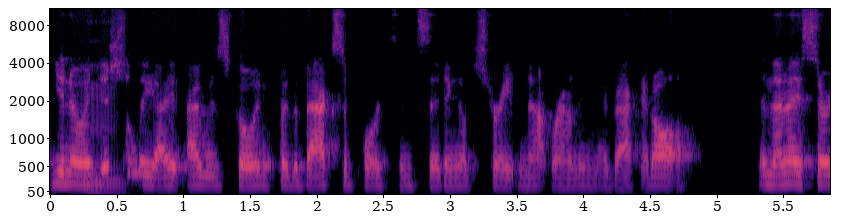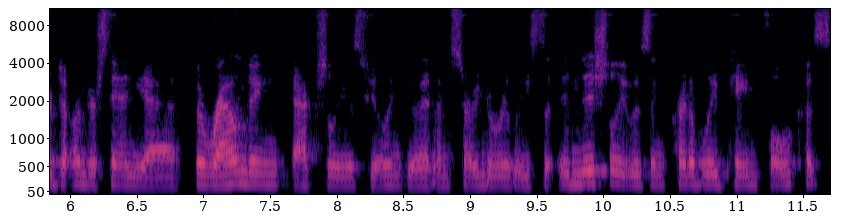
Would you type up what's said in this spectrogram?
you know, Mm. initially I, I was going for the back supports and sitting up straight and not rounding my back at all. And then I started to understand, yeah, the rounding actually is feeling good. I'm starting to release it. Initially, it was incredibly painful because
